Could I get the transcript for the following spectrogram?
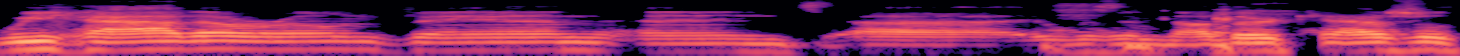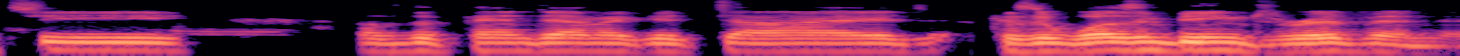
we had our own van and uh, it was another casualty of the pandemic. It died because it wasn't being driven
